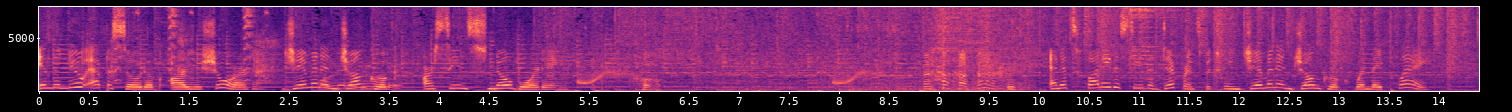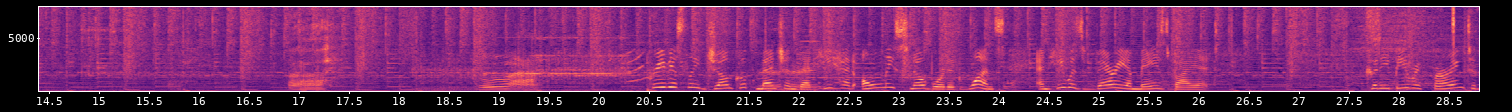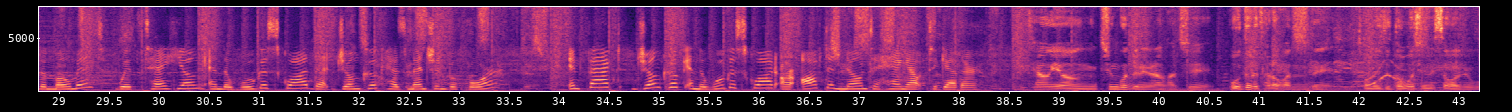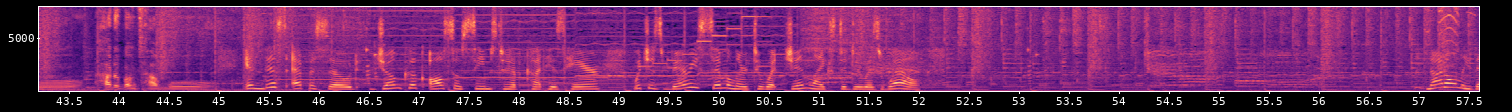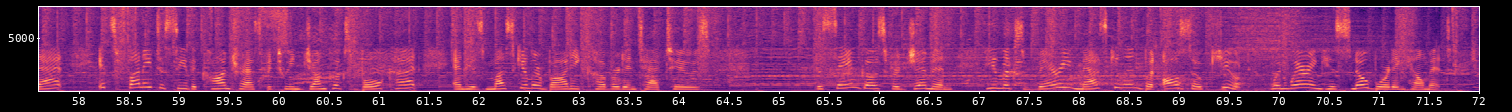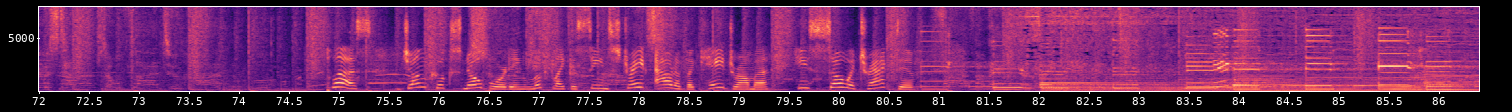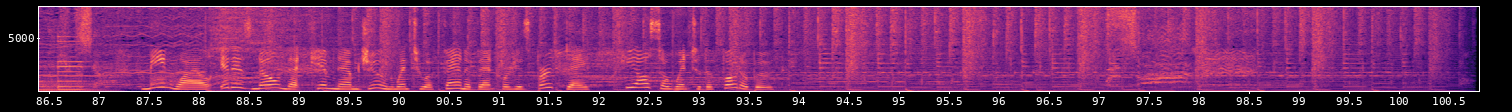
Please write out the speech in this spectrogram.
In the new episode of Are You Sure, Jimin and Jungkook are seen snowboarding. and it's funny to see the difference between Jimin and Jungkook when they play. Previously, Jungkook mentioned that he had only snowboarded once and he was very amazed by it. Could he be referring to the moment with Taehyung and the Wooga squad that Jungkook has mentioned before? In fact, Jungkook and the Wooga squad are often known to hang out together. 태형이 친구들이랑 같이 보드를 타러 갔는데 저는 이제 너무 재밌어가지고 하룻밤 자고 In this episode, Jungkook also seems to have cut his hair, which is very similar to what Jin likes to do as well, Not only that, it's funny to see the contrast between Jungkook's bowl cut and his muscular body covered in tattoos. The same goes for Jimin. He looks very masculine but also cute when wearing his snowboarding helmet. Plus, Jungkook snowboarding looked like a scene straight out of a K-drama. He's so attractive. Meanwhile, it is known that Kim Namjoon went to a fan event for his birthday. He also went to the photo booth.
